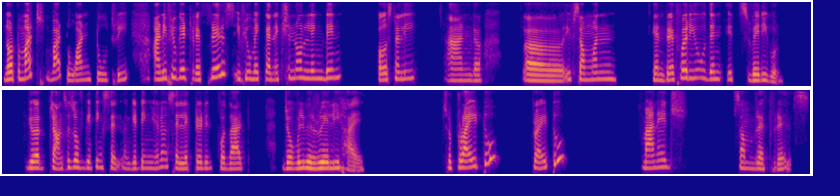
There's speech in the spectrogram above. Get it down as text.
Not much but one two three. And if you get referrals if you make connection on linkedin personally and uh, if someone can refer you then it's very good. Your chances of getting sel- getting you know selected for that job will be really high. So try to try to manage some referrals.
